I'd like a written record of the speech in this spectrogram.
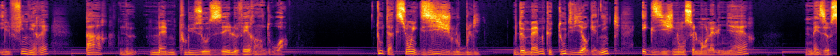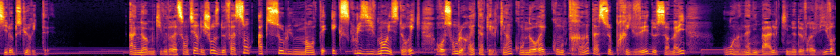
il finirait par ne même plus oser lever un doigt. Toute action exige l'oubli, de même que toute vie organique exige non seulement la lumière, mais aussi l'obscurité. Un homme qui voudrait sentir les choses de façon absolument et exclusivement historique ressemblerait à quelqu'un qu'on aurait contraint à se priver de sommeil ou un animal qui ne devrait vivre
